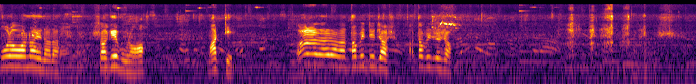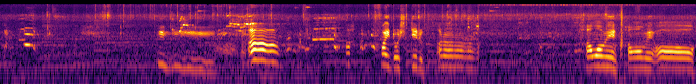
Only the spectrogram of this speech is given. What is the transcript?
もらわないなら叫ぶの待ってあらららら食べてじゃあ食べてじゃああファイトしてるあららららカモメカモメおお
